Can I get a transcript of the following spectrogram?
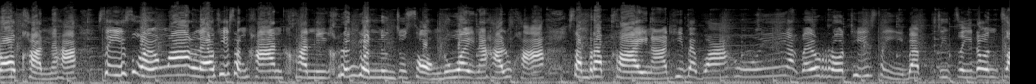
รอบคันนะคะ สีสวยมากๆแล้วที่สำคัญคันนี้เครื่องยนต์ 1.2 ด้วยนะคะ ลูกค้าสำหรับใครนะที่แบบว่าเฮ้ย อยากได้รถที่สีแบบจีจีโดนใจ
